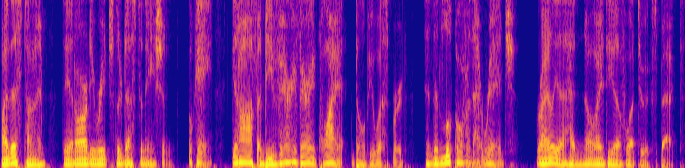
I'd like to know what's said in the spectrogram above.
By this time, they had already reached their destination. Okay, Get off and be very, very quiet, Bilby whispered, and then look over that ridge. Rylea had no idea of what to expect.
